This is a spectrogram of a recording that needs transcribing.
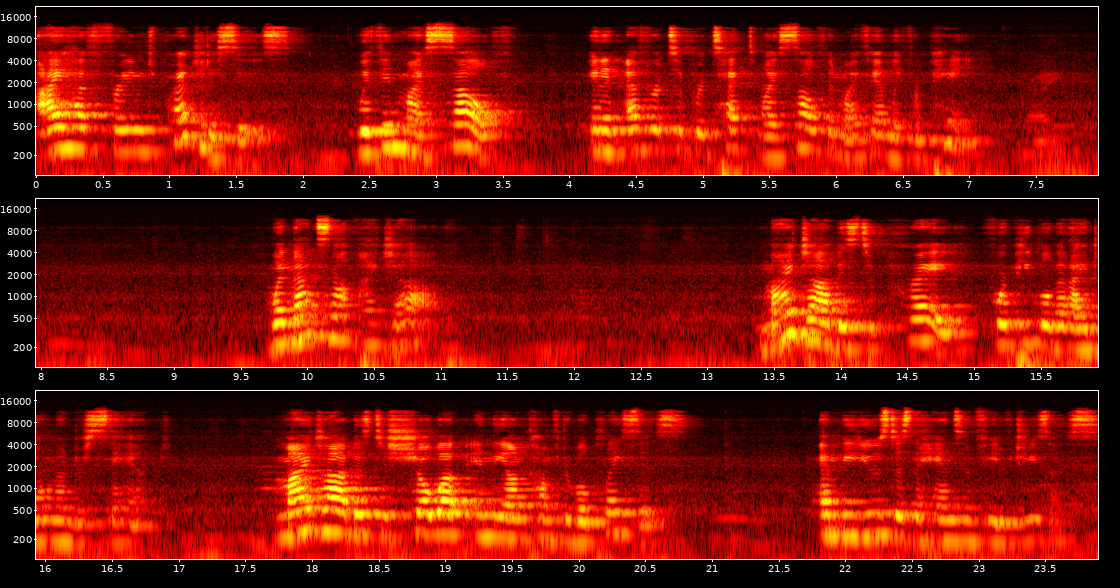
I have framed prejudices within myself in an effort to protect myself and my family from pain. When that's not my job. My job is to pray for people that I don't understand. My job is to show up in the uncomfortable places and be used as the hands and feet of Jesus.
